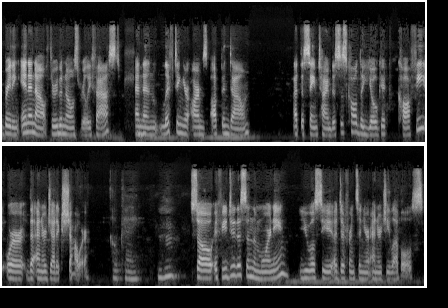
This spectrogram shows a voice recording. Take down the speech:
breathing in and out through the nose really fast and then lifting your arms up and down at the same time. This is called the yogic coffee or the energetic shower. Okay. Mm-hmm. So if you do this in the morning, you will see a difference in your energy levels.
